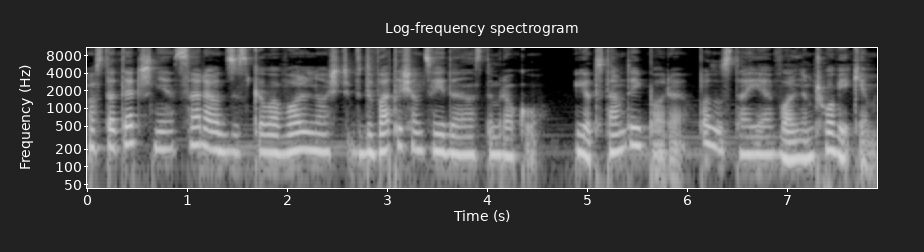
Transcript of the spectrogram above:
Ostatecznie Sara odzyskała wolność w 2011 roku i od tamtej pory pozostaje wolnym człowiekiem.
